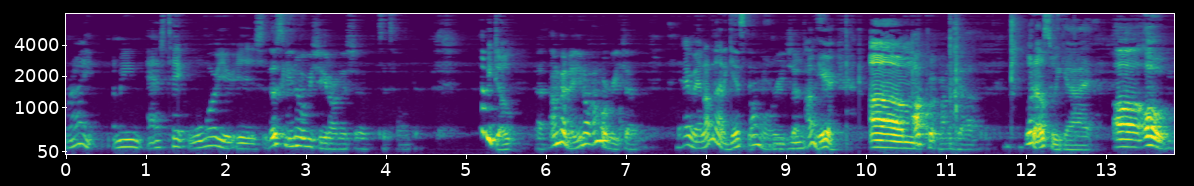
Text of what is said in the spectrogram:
right? I mean, Aztec warrior is. This, you know, who we should get on this show to talk. That'd be dope. I'm gonna, you know, I'm gonna reach out. Hey man, I'm not against it. I'm gonna reach out. I'm here. Um, I'll quit my job. what else we got? Uh oh,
